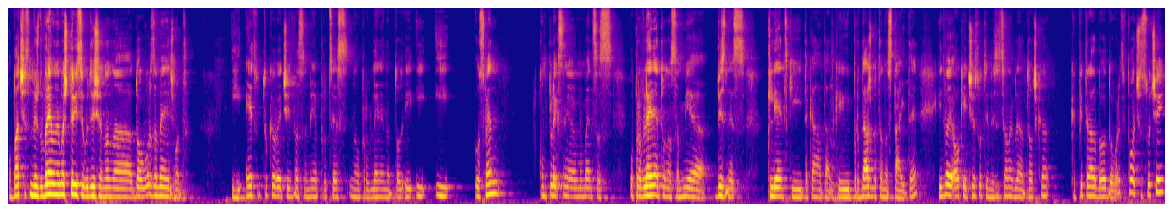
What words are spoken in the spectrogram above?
Обаче междувременно имаш 30 годишен на договор за менеджмент. И ето тук вече идва самия процес на управление на този. И, и, и освен комплексния момент с управлението на самия бизнес, клиентски и така нататък, и продажбата на стаите, идва и, окей, чисто от инвестиционна гледна точка, какви трябва да бъдат договорите. В повечето случаи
